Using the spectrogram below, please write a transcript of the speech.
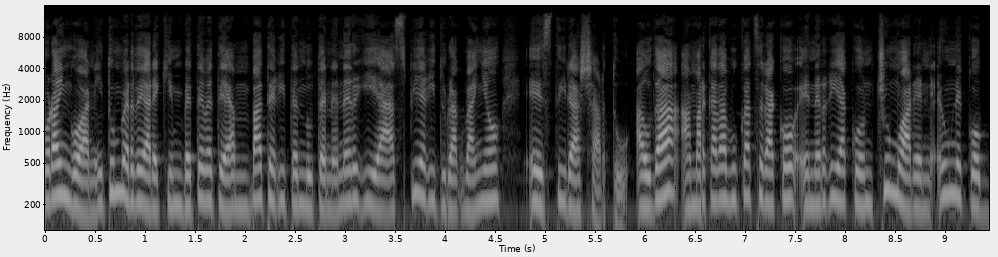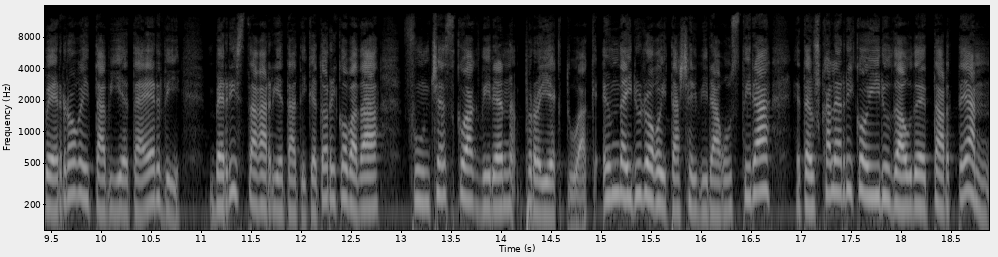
Oraingoan, itun berdearekin bete-betean bat egiten duten energia azpiegiturak baino ez dira sartu. Hau da, amarkada bukatzerako energia kontsumoaren euneko berrogeita bi eta erdi berriztagarrietatik etorriko bada funtsezkoak diren proiektuak. Eunda irurogeita sei dira guztira eta Euskal Herriko hiru daude tartean,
